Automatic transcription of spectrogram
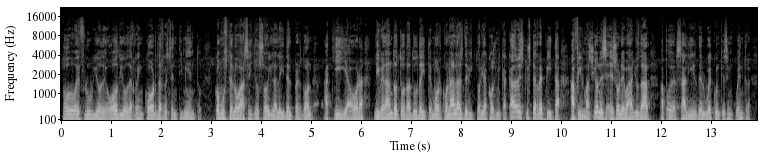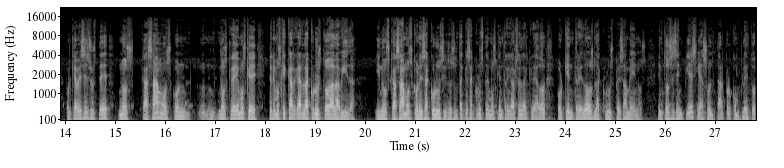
todo efluvio de odio, de rencor, de resentimiento. ¿Cómo usted lo hace? Yo soy la ley del perdón aquí y ahora, liberando toda duda y temor con alas de victoria cósmica. Cada vez que usted repita afirmaciones, eso le va a ayudar a poder salir del hueco en que se encuentra. Porque a veces usted nos casamos con, nos creemos que tenemos que cargar la cruz toda la vida y nos casamos con esa cruz y resulta que esa cruz tenemos que entregársela al creador porque entre dos la cruz pesa menos. Entonces empiece a soltar por completo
